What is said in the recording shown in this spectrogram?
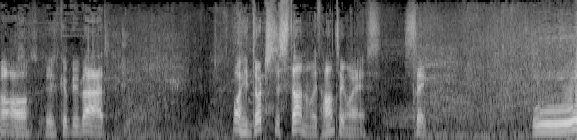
Uh oh, this could be bad. Well, he dodged the stun with haunting waves. Sick. Ooh.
